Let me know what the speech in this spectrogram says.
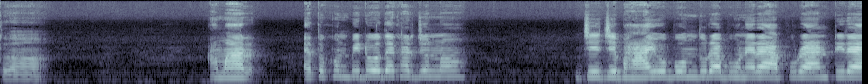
তো, আমার এতক্ষণ ভিডিও দেখার জন্য যে যে ভাই ও বন্ধুরা, বোনেরা, আপুরা, আন্টিরা,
